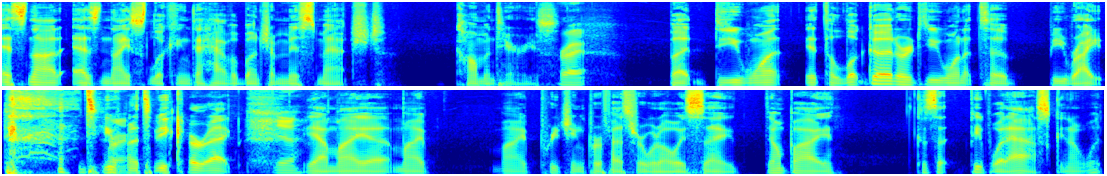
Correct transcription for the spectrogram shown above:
it's not as nice looking to have a bunch of mismatched commentaries. right. But do you want it to look good or do you want it to be right? do you Right. want it to be correct? Yeah, Yeah, my uh, my my preaching professor would always say, "Don't buy," because people would ask, you know, what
